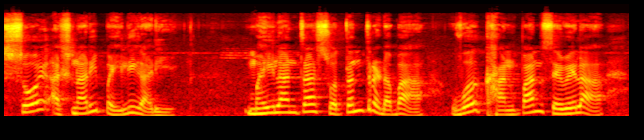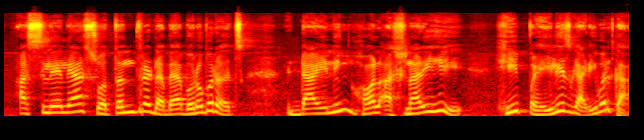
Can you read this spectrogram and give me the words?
सोय असणारी पहिली गाडी महिलांचा स्वतंत्र डबा व खानपान सेवेला असलेल्या स्वतंत्र डब्याबरोबरच डायनिंग हॉल असणारीही ही पहिलीच गाडी बरं का?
